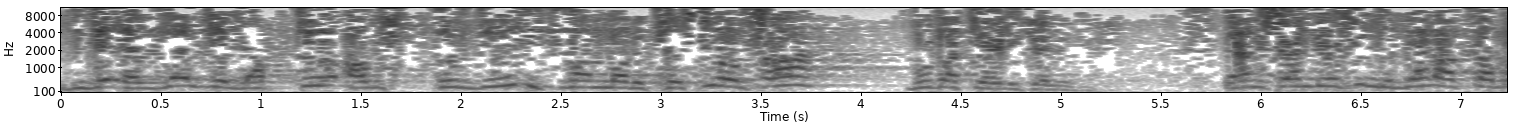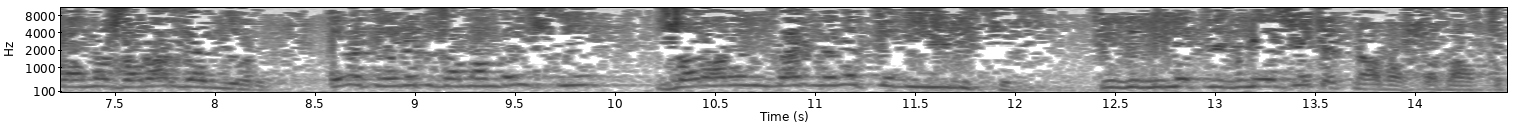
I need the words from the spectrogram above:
bir de evvelce yaptığı, alıştırdığı ikramları kesiyorsa bu da tehlikelidir. Yani sen diyorsun ki ben akrabama zarar vermiyorum. Evet öyle bir zamandayız ki zararını vermemek de bir iyiliktir. Çünkü millet birbirine eziyet etmeye başladı artık.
